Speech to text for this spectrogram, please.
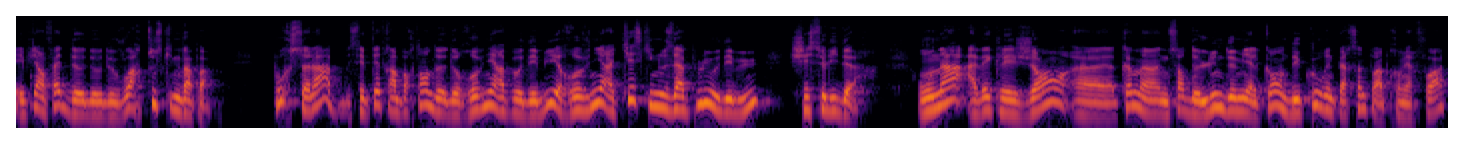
et puis en fait de, voir tout ce qui ne va pas? Pour cela, c'est peut-être important de, revenir un peu au début et revenir à qu'est-ce qui nous a plu au début chez ce leader. On a avec les gens euh, comme une sorte de lune de miel. Quand on découvre une personne pour la première fois,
